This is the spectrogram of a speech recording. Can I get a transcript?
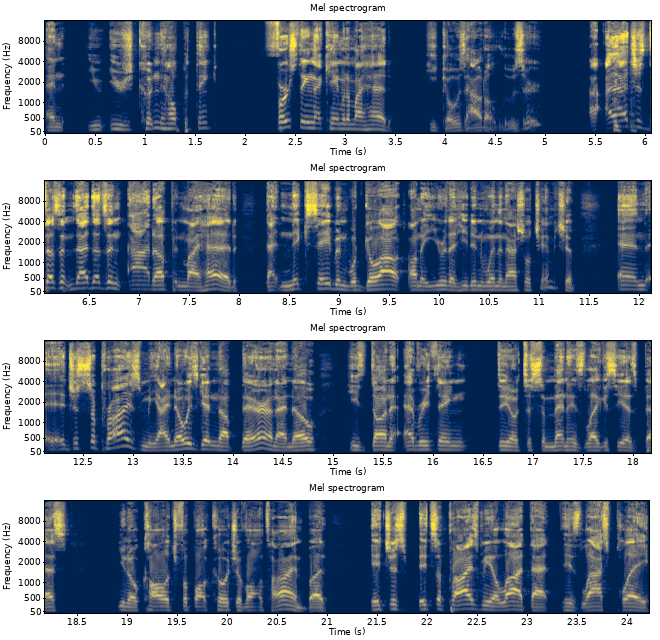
And you you couldn't help but think first thing that came into my head, he goes out a loser? I, that just doesn't that doesn't add up in my head that Nick Saban would go out on a year that he didn't win the national championship. And it just surprised me. I know he's getting up there and I know he's done everything, you know, to cement his legacy as best, you know, college football coach of all time, but it just it surprised me a lot that his last play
